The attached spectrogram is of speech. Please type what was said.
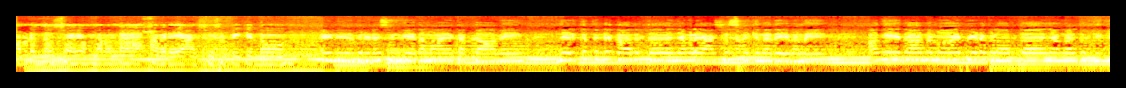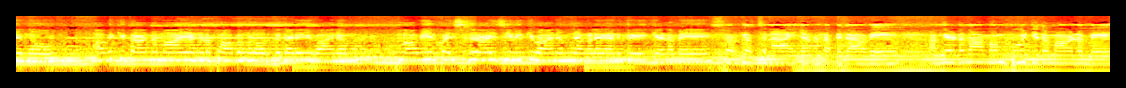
അവിടുന്ന് സ്വയം മറന്ന് അവരെ ആശ്വസിപ്പിക്കുന്നു. എളിയവരുടെ സങ്കേതമായ കർത്താവേ ഞെരുക്കത്തിന്റെ കാലത്ത് ഞങ്ങളെ ആശ്വസിപ്പിക്കുന്ന ദൈവമേ അങ്ങേ പീഡകളോർത്ത് ഞങ്ങൾ ദുഃഖിക്കുന്നു. അവയ്ക്ക് കാരണമായ ഞങ്ങളുടെ പാപങ്ങളോർത്ത് കരയുവാനും ഭാവിയിൽ പരിശുദ്ധരായി ജീവിക്കുവാനും ഞങ്ങളെ അനുഗ്രഹിക്കണമേ. സ്വർഗസ്ഥനായ ഞങ്ങളുടെ പിതാവേ അങ്ങയുടെ നാമം പൂജിതമാവണമേ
